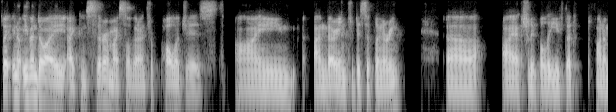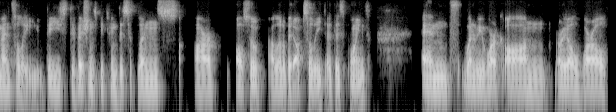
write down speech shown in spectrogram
So you know, even though I, I consider myself an anthropologist, I'm I'm very interdisciplinary. Uh, I actually believe that fundamentally these divisions between disciplines are also a little bit obsolete at this point. And when we work on real world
